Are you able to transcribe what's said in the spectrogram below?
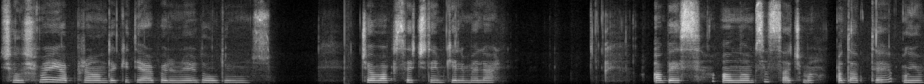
çalışma yaprağındaki diğer bölümleri doldurunuz. Cevap seçtiğim kelimeler. Abes, anlamsız saçma, adapte, uyum,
